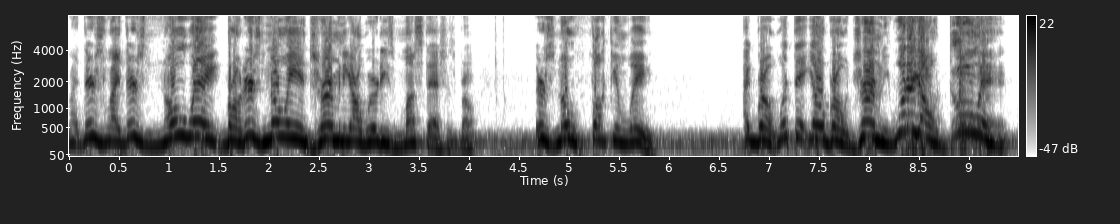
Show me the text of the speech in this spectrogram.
Like, there's like, there's no way, bro. There's no way in Germany y'all wear these mustaches, bro. There's no fucking way. Like, bro, what that, yo, bro, Germany, what are y'all doing?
